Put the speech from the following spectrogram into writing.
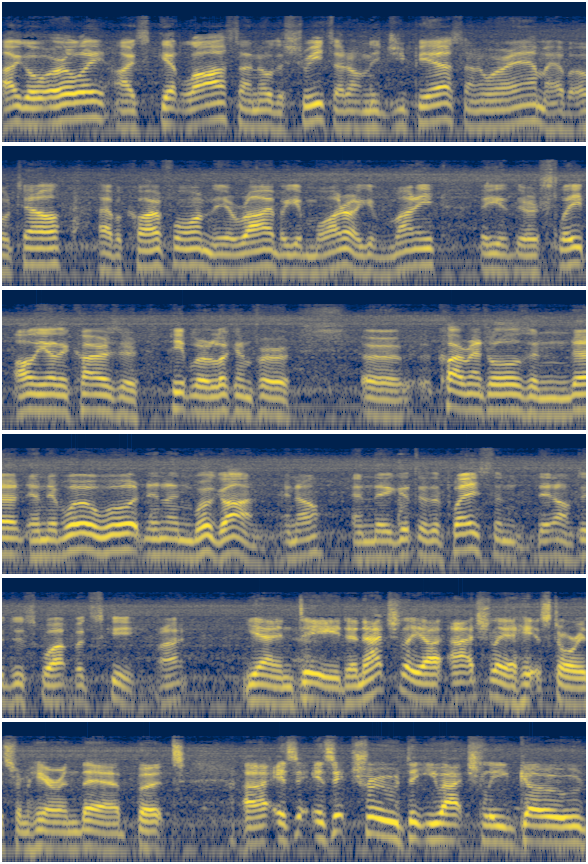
I go early. I get lost. I know the streets. I don't need GPS. I know where I am. I have a hotel. I have a car for them. They arrive. I give them water. I give them money. They they're asleep. All the other cars are people are looking for uh, car rentals and and they whoa whoa and then we're gone. You know, and they get to the place and they don't have to do squat but ski. Right. Yeah, indeed. And actually, uh, actually, I hear stories from here and there, but uh, is it is it true that you actually go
